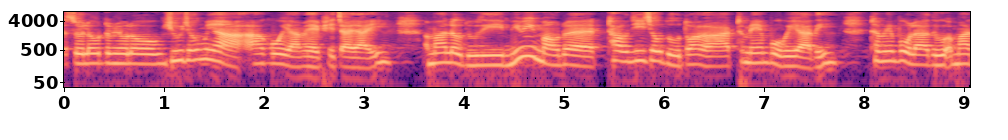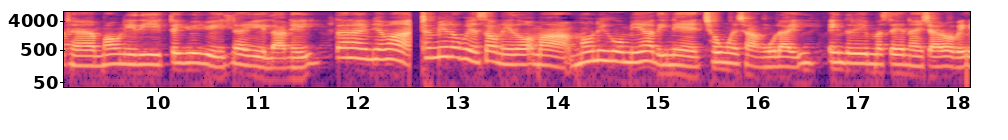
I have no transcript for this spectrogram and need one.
တဆွေလုံးတစ်မျိုးလုံးယူကျုံမရအားကိုးရမယ်ဖြစ်ကြရ၏အမလုတ်သူသည်မိမိမောင်အတွက်ထောင်ကြီးချုပ်သူသွားကထမင်းပို့ပေးရသည်ထမင်းပို့လာသူအမထံမောင်နီသည်တရွေ့ရွေ့လှည့်၍လာနေတန်တိုင်းပြမ ထမင်းလုပ်ပင်စောင့်နေသောအမမောင်နီကိုမြင်ရသည်နှင့်ချုံဝဲချငိုလိုက်၏အိန္ဒြေမစဲနိုင်ရှာတော့ပေ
